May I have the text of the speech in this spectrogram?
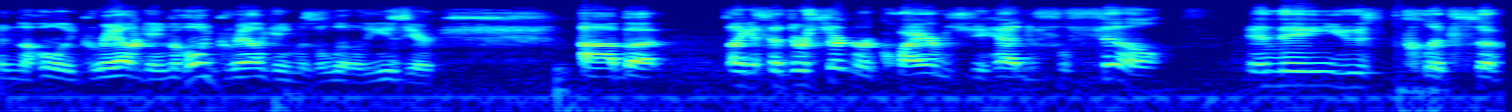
and the holy grail game. The holy grail game was a little easier uh, but like i said there were certain requirements you had to fulfill and they used clips of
